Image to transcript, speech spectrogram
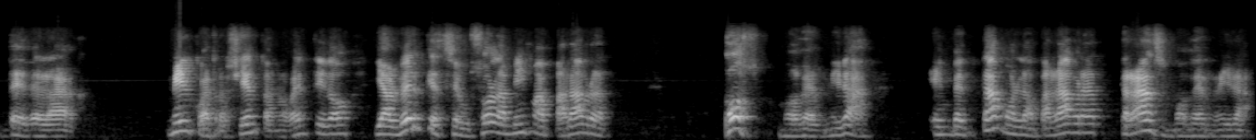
desde la 1492 y al ver que se usó la misma palabra postmodernidad, inventamos la palabra transmodernidad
